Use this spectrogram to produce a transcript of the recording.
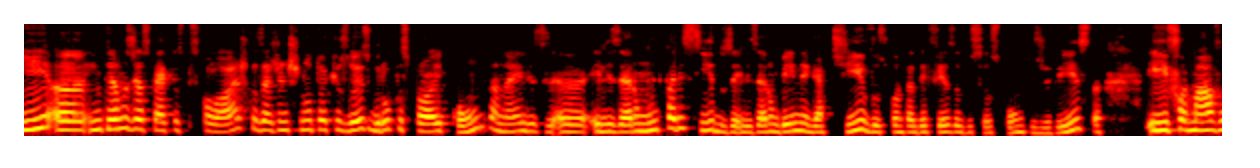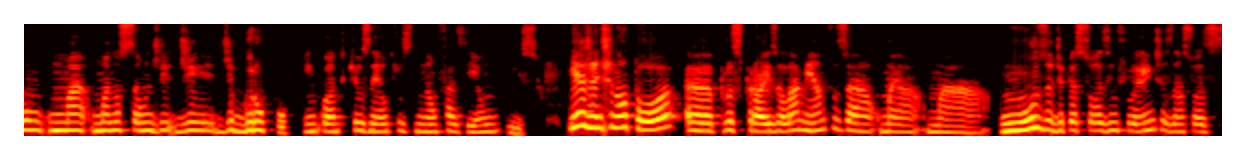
E uh, em termos de aspectos psicológicos, a gente notou que os dois grupos, pró e contra, né, eles, uh, eles eram muito parecidos, eles eram bem negativos quanto à defesa dos seus pontos de vista e formavam uma, uma noção de, de, de grupo, enquanto que os neutros não faziam isso. E a gente notou uh, para os pró-isolamentos uma, uma, um uso de pessoas influentes nas suas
